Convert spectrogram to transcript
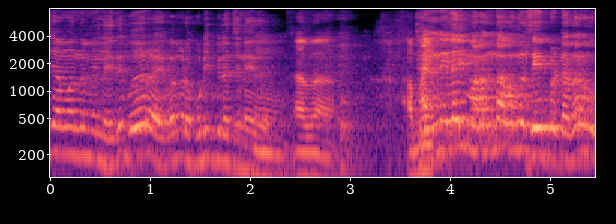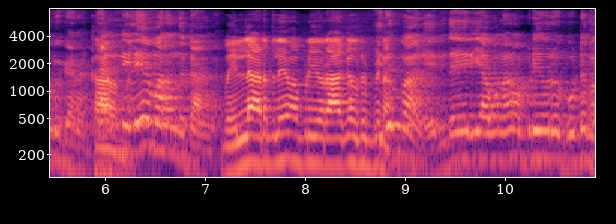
சம்பந்தம் இல்லை. இது வேற இவங்களோட குடி பிரச்சனை இது அதுதான் தன்னிலை மறந்து அவங்க செயல்பட்டதான் கொடுக்குறாங்க தன்னிலே மறந்துட்டாங்க. இப்போ எல்லா இடத்துலையும் அப்படி ஒரு இருப்பினா இருப்பாங்க எந்த ஏரியா போனாலும் அப்படி ஒரு கூட்டம்.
